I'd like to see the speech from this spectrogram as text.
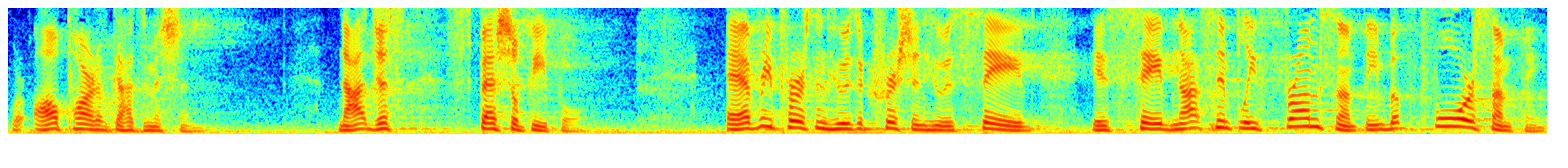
We're all part of God's mission, not just special people. Every person who is a Christian who is saved is saved not simply from something, but for something.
